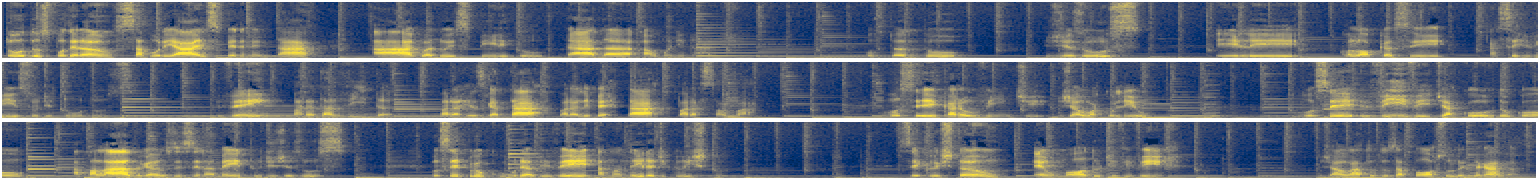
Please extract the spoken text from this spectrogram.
todos poderão saborear e experimentar a água do Espírito dada à humanidade. Portanto, Jesus, ele coloca-se a serviço de todos. Vem para dar vida, para resgatar, para libertar, para salvar. Você, cara ouvinte, já o acolheu? Você vive de acordo com a palavra, os ensinamentos de Jesus? Você procura viver a maneira de Cristo? Ser cristão é um modo de viver. Já o Ato dos Apóstolos lembrava.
